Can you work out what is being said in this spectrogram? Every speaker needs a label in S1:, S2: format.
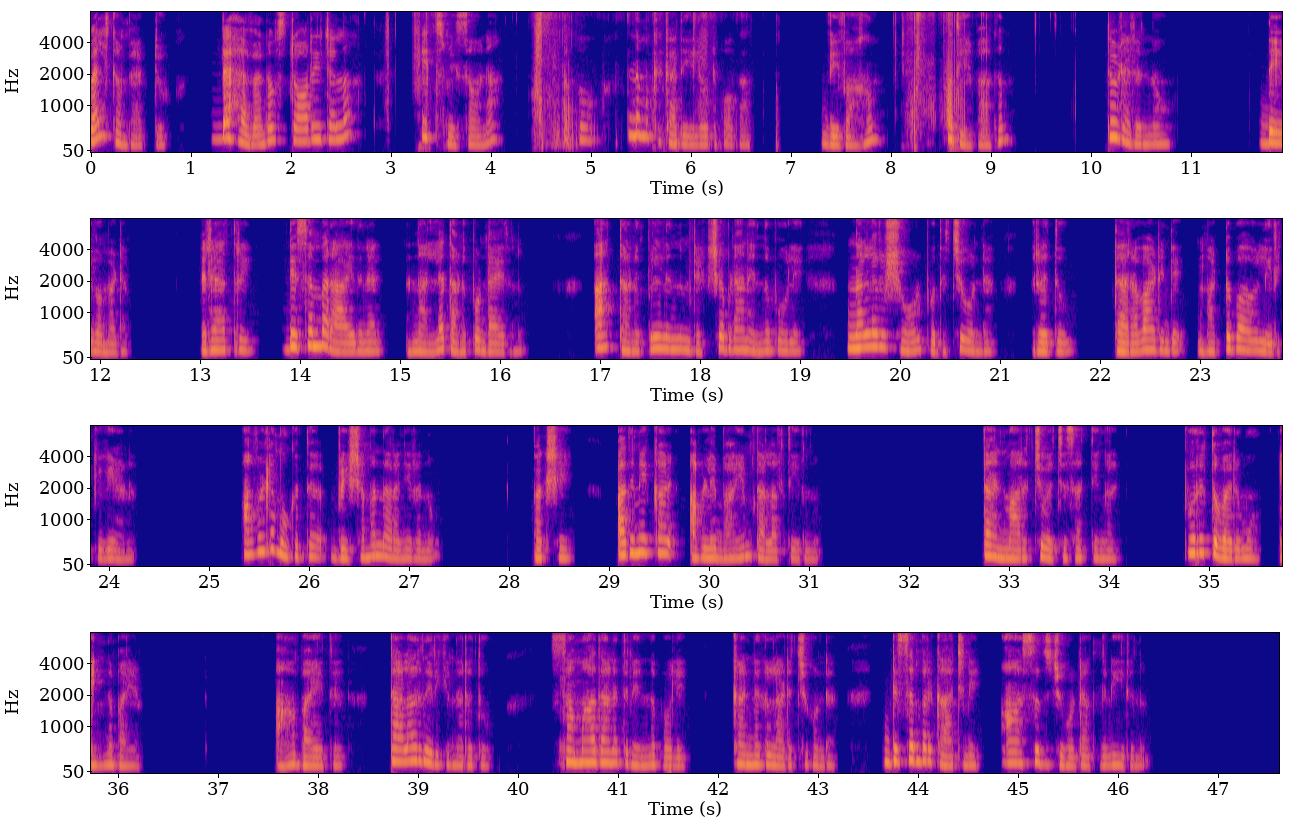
S1: Welcome back to the heaven of story teller it's me Sona അപ്പോൾ നമുക്ക് കഥയിലോട്ട് പോകാം. വിവാഹം പുതിയ ഭാഗം. തുടരുന്നു. ദേവമഠം. രാത്രി ഡിസംബർ ആയതിനാൽ നല്ല തണുപ്പുണ്ടായിരുന്നു. ആ തണുപ്പിൽ നിന്നും രക്ഷപ്പെടാൻ എന്നപോലെ നല്ലൊരു ഷോൾ പുതച്ചുകൊണ്ട് ഋതു തറവാടിന്റെ മട്ടുപാവിൽ ഇരിക്കുകയാണ്. അവളുടെ മുഖത്ത് വിഷമം നിറഞ്ഞിരുന്നു. പക്ഷേ അതിനേക്കാൾ അവളെ ഭയം തളർത്തിയിരുന്നു. താൻ മറച്ചുവെച്ച സത്യങ്ങൾ പുറത്തു വരുമോ എന്ന ഭയം. ആ ഭയത്തിൽ തളർന്നിരിക്കുന്ന ഋതു സമാധാനത്തിന് എന്ന പോലെ കണ്ണുകൾ അടച്ചുകൊണ്ട് ഡിസംബർ കാറ്റിനെ ആസ്വദിച്ചുകൊണ്ട് അങ്ങനെയിരുന്നു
